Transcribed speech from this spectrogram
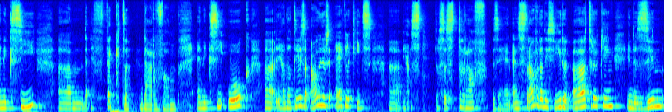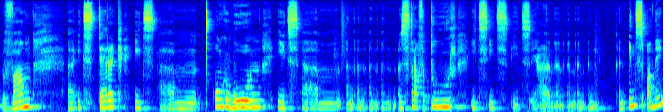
En ik zie um, de effecten daarvan. En ik zie ook uh, ja, dat deze ouders eigenlijk iets... Uh, ja, dat ze straf zijn. En straf, dat is hier een uitdrukking in de zin van uh, iets sterk, iets um, ongewoon, iets, um, een, een, een, een, straffe toer, iets, iets, iets ja, een, een, een, een inspanning.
